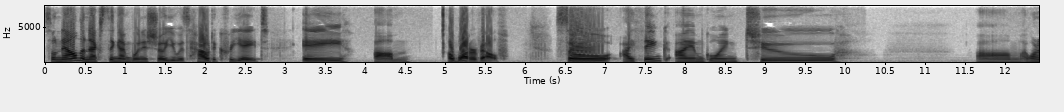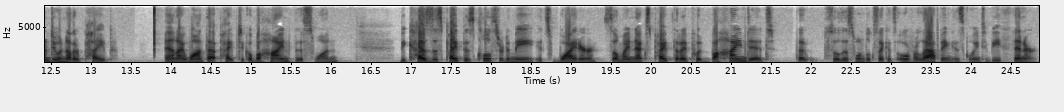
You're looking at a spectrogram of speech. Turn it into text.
So now the next thing I'm going to show you is how to create a, um, a water valve. So I think I am going to, um, I want to do another pipe. And I want that pipe to go behind this one. Because this pipe is closer to me, it's wider. So my next pipe that I put behind it, that so this one looks like it's overlapping, is going to be thinner.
